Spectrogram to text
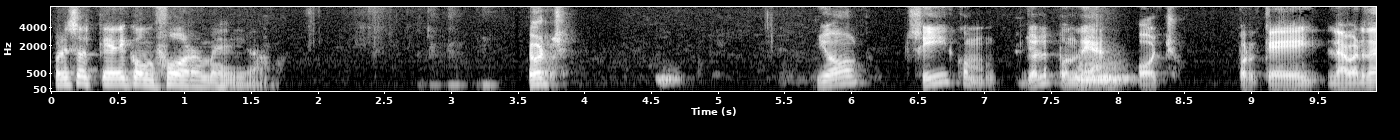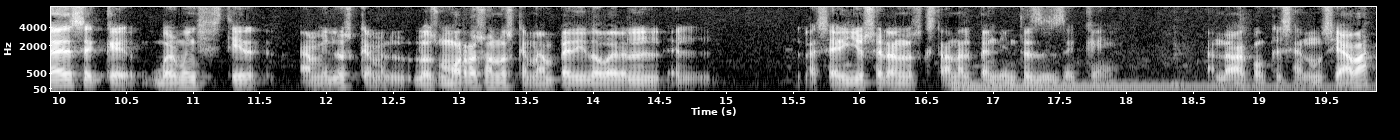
por eso quedé conforme, digamos. George. Yo sí, como, yo le pondría 8 porque la verdad es que, vuelvo a insistir, a mí los que los morros son los que me han pedido ver el, la serie, ellos eran los que estaban al pendientes desde que andaba con que se anunciaba.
